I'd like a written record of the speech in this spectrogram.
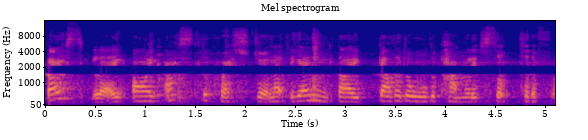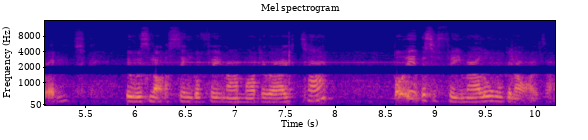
basically, I asked the question at the end, they gathered all the panelists up to the front. There was not a single female moderator, but it was a female organiser.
